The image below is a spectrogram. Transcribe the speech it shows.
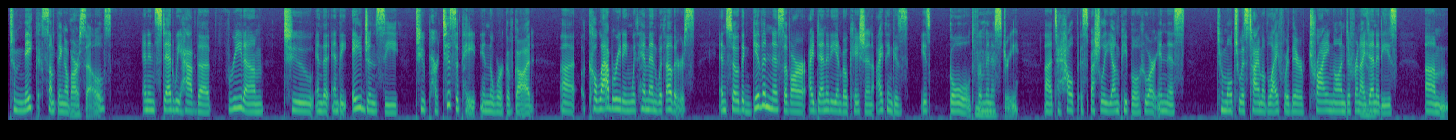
to make something of yeah. ourselves, and instead we have the freedom to and the and the agency to participate in the work of God uh, collaborating with him and with others. And so the givenness of our identity and vocation, I think, is is gold for mm-hmm. ministry uh, to help, especially young people who are in this tumultuous time of life where they're trying on different yeah. identities. Um,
